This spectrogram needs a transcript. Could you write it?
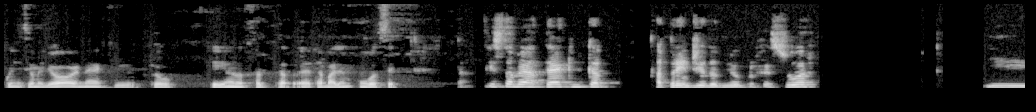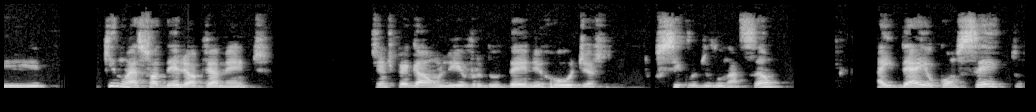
conheceu melhor, né? Que, que eu fiquei anos é, trabalhando com você. Tá. Isso também é uma técnica aprendida do meu professor e que não é só dele, obviamente. A gente pegar um livro do Dane Rudger, O Ciclo de Lunação, a ideia, o conceito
